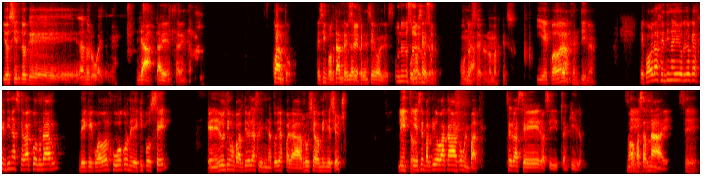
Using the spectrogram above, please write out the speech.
Yo siento que gana Uruguay también. Ya, está bien, está bien. está bien. ¿Cuánto? Es importante la 1-0. diferencia de goles. 1-0. 1-0. 1-0, Ya. no más que eso. Y Ecuador-Argentina. Ecuador-Argentina, yo creo que Argentina se va a acordar de que Ecuador jugó con el equipo C en el último partido de las eliminatorias para Rusia 2018. Listo. Y ese partido va a acabar como empate. 0 a 0, así, tranquilo. No va a pasar nada ahí. Sí.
